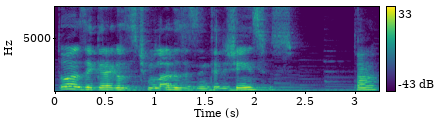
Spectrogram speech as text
Então as egrégoras estimuladas, as inteligências, tá?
